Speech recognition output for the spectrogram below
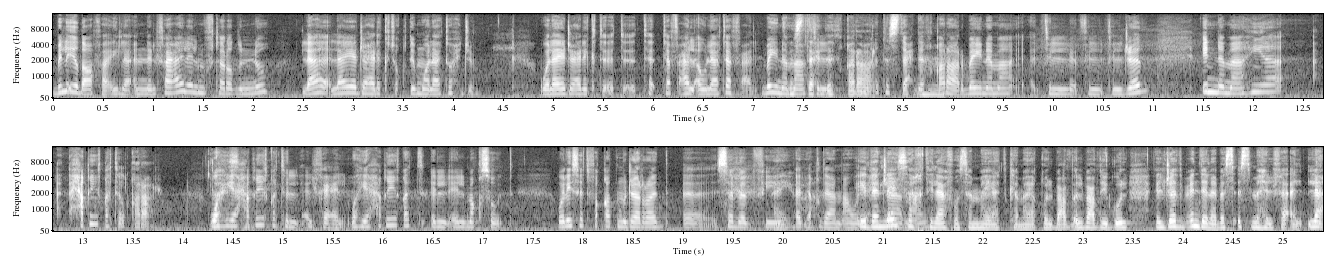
بالإضافة إلى أن الفعل المفترض أنه لا, لا يجعلك تقدم ولا تحجم. ولا يجعلك تفعل أو لا تفعل. بينما تستحدث في قرار. تستحدث. قرار. بينما في في الجذب إنما هي حقيقة القرار وهي حقيقة الفعل وهي حقيقة المقصود. وليست فقط مجرد آه، سبب في أيوة. الإقدام أو إذا ليس اختلاف مسميات كما يقول بعض البعض يقول الجذب عندنا بس اسمه الفأل. لا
